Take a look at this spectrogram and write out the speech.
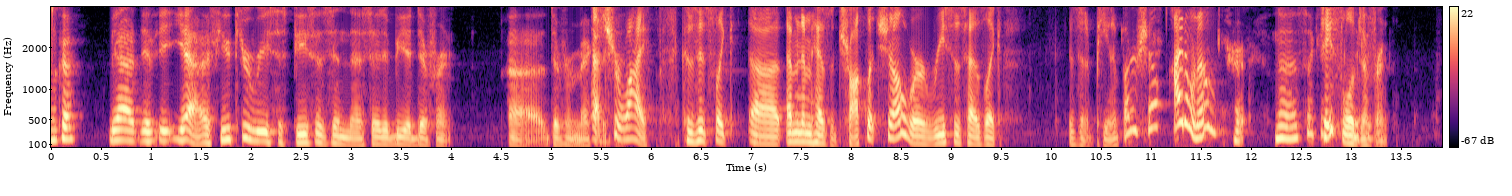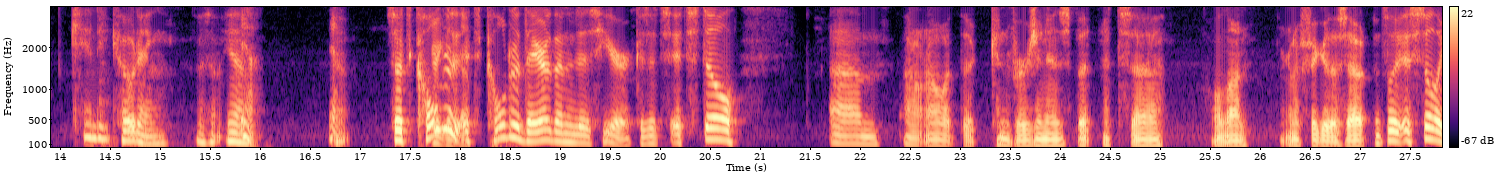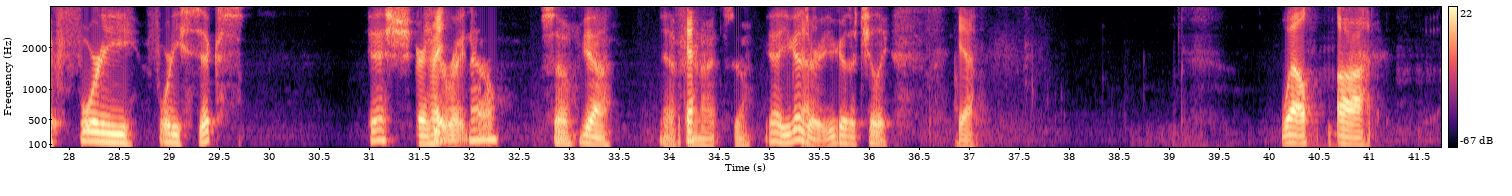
Okay. Yeah. If, yeah. If you threw Reese's Pieces in this, it'd be a different, uh, different mix. Not sure why, because it's like uh, M and M has a chocolate shell, where Reese's has like, is it a peanut butter shell? I don't know. No, it's like Tastes a little like different. candy coating. Or something. Yeah. Yeah. Yeah. So it's colder. good, it's colder there than it is here because it's it's still. Um, I don't know what the conversion is, but it's. uh Hold on, I'm gonna figure this out. It's like it's still like 40, 46 ish here right now. So yeah, yeah, Fahrenheit. So yeah, you guys Got are you guys are chilly. Yeah. Well, uh,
